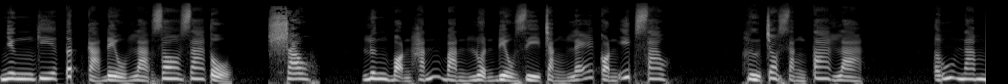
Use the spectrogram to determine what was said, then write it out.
nhưng kia tất cả đều là do gia tổ. Sao? Lưng bọn hắn bàn luận điều gì chẳng lẽ còn ít sao? Hừ cho rằng ta là ấu nam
